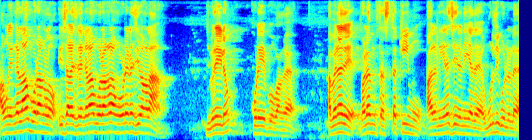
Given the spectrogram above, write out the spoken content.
அவங்க எங்கெல்லாம் போகிறாங்களோ ஈசா எங்கெல்லாம் போகிறாங்களோ அவங்களோட என்ன செய்வாங்களாம் ஜிப்ரையிலும் கூடையே போவாங்க அப்போ என்னது வலம் தஸ்தகீமு அதில் நீங்கள் என்ன செய்யலை நீங்கள் அதை உறுதி கொள்ளலை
